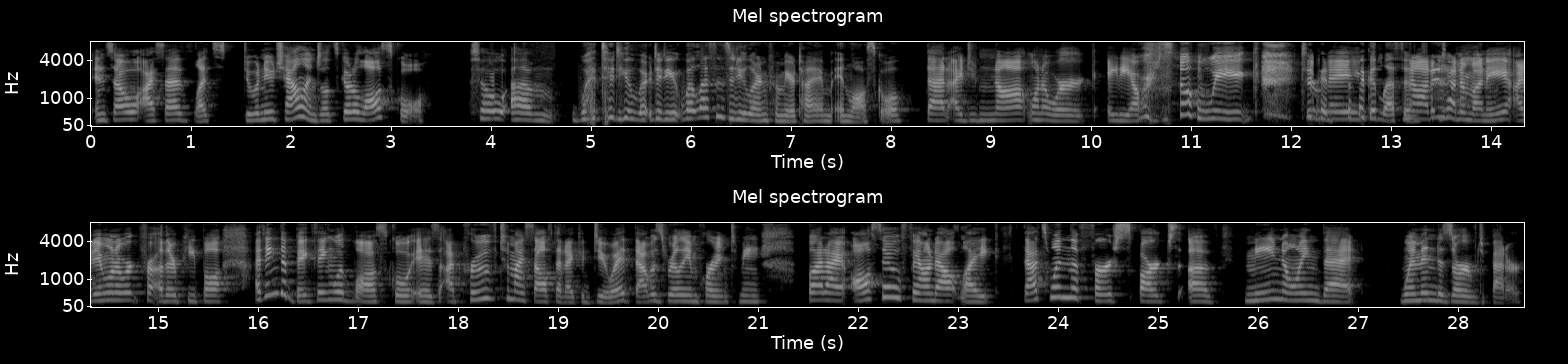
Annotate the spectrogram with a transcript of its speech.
And so I said, let's do a new challenge. Let's go to law school. So, um, what did you learn? Did you what lessons did you learn from your time in law school? That I do not want to work 80 hours a week to good, make a good lesson. not a ton of money. I didn't want to work for other people. I think the big thing with law school is I proved to myself that I could do it. That was really important to me. But I also found out like that's when the first sparks of me knowing that women deserved better.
